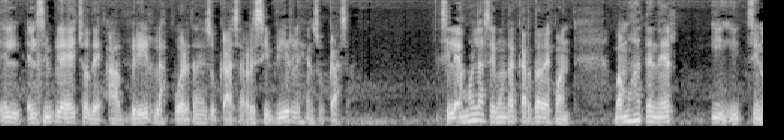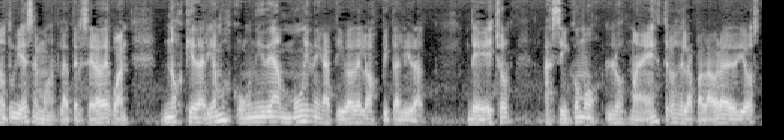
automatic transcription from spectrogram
el, el simple hecho de abrir las puertas de su casa, recibirles en su casa. Si leemos la segunda carta de Juan, vamos a tener, y, si no tuviésemos la tercera de Juan, nos quedaríamos con una idea muy negativa de la hospitalidad. De hecho, así como los maestros de la palabra de Dios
